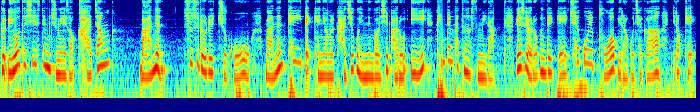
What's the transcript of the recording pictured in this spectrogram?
그 reward 시스템 중에서 가장 많은 수수료를 주고 많은 payback 개념을 가지고 있는 것이 바로 이 핀덴 파트너스입니다. 그래서 여러분들께 최고의 부업이라고 제가 이렇게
